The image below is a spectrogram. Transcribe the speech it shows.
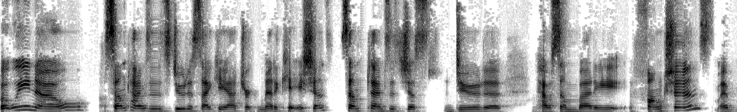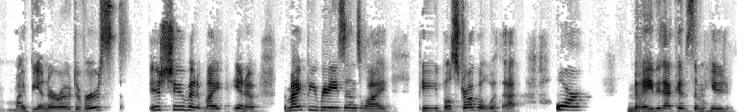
But we know sometimes it's due to psychiatric medications. Sometimes it's just due to how somebody functions. It might be a neurodiverse issue, but it might, you know, there might be reasons why people struggle with that. Or maybe that gives them huge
